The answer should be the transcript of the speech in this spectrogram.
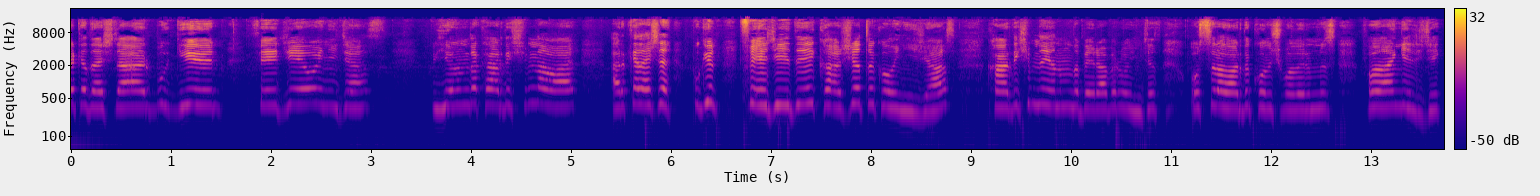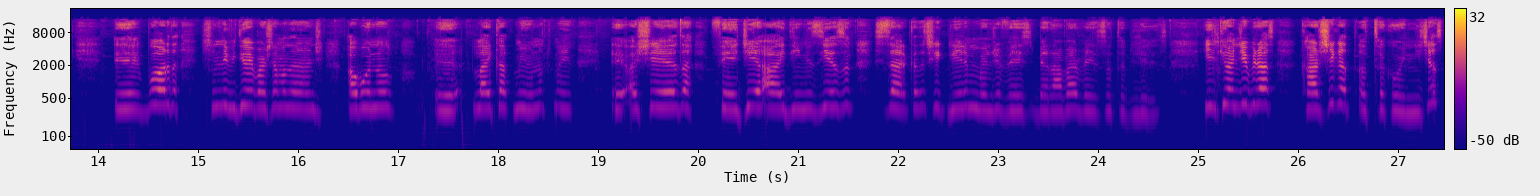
arkadaşlar. Bugün FC oynayacağız. Yanımda kardeşim de var. Arkadaşlar bugün FC'de karşı atak oynayacağız. Kardeşim de yanımda beraber oynayacağız. O sıralarda konuşmalarımız falan gelecek. Ee, bu arada şimdi videoya başlamadan önce abone olup e, like atmayı unutmayın. E, aşağıya da FC ID'nizi yazın. Size arkadaş ekleyelim. Önce VS, beraber VS atabiliriz. İlk önce biraz karşı at- atak oynayacağız.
